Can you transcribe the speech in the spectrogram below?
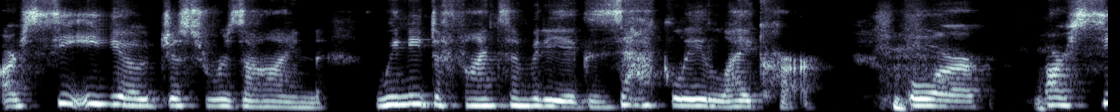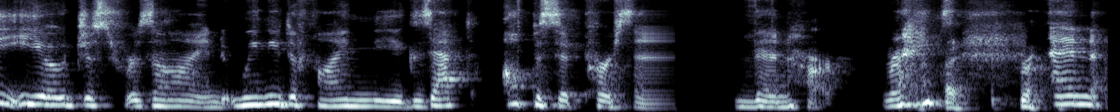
our ceo just resigned. We need to find somebody exactly like her. Or our ceo just resigned. We need to find the exact opposite person than her right? right, right. and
